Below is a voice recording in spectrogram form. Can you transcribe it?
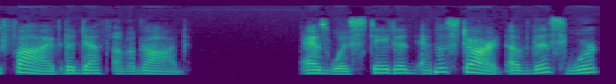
5 The Death of a God As was stated at the start of this work,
